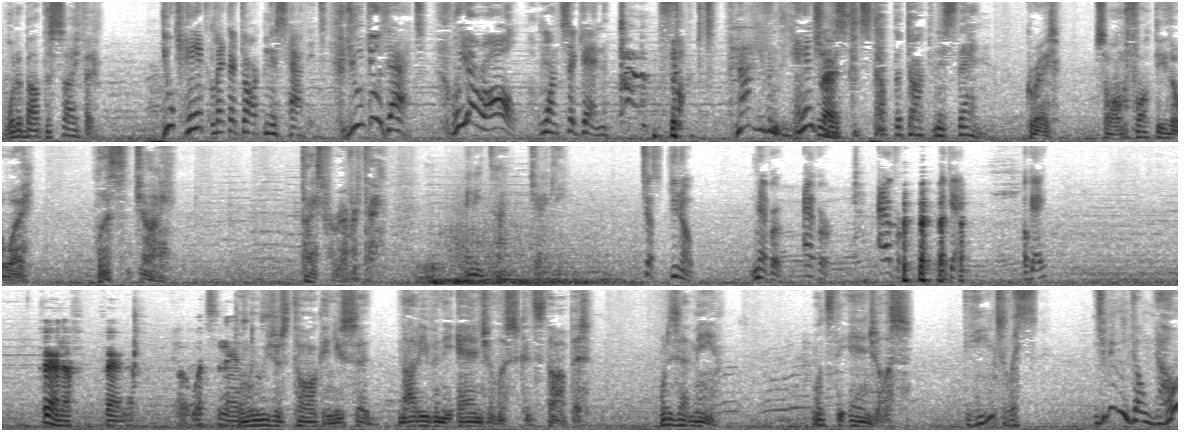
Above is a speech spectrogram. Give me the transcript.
What about the siphon? You can't let the darkness have it. You do that. We are all, once again, fucked. Not even the Angelus Nice. could stop the darkness then. Great. So I'm fucked either way. Listen, Johnny. Thanks for everything. Anytime, Jackie. Just, you know, never, ever, ever again. Okay? Fair enough. Fair enough. Uh, what's the When name? we were just talking, you said not even the Angelus could stop it. What does that mean? What's the Angelus? The Angelus? You mean you don't know?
